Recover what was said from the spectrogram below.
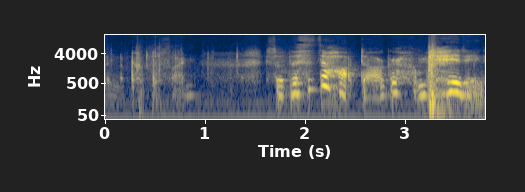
and the purple slime. So this is the hot dog. I'm kidding.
